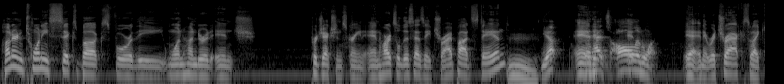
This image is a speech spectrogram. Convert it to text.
126 bucks for the 100 inch projection screen. And Hartzell, this has a tripod stand. Hmm. Yep. And it it- all it- in one. Yeah, and it retracts like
